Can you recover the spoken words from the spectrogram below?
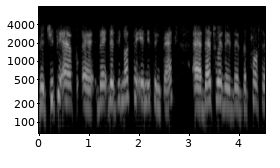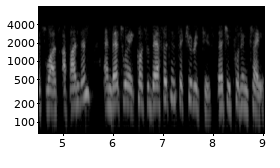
the GPF, uh, they, they did not pay anything back. Uh, that's where the, the, the, process was abandoned, and that's where, because there are certain securities that we put in place,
